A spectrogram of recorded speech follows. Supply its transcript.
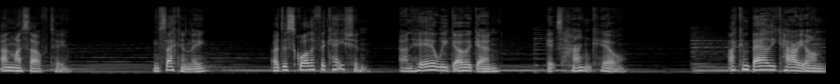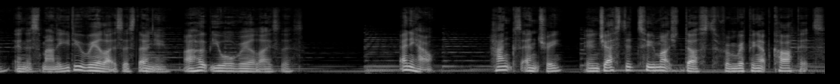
And myself too. And secondly, a disqualification. And here we go again. It's Hank Hill. I can barely carry on in this manner. You do realise this, don't you? I hope you all realise this. Anyhow, Hank's entry ingested too much dust from ripping up carpets.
